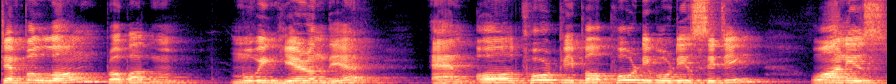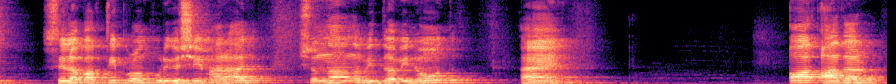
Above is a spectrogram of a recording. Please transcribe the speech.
temple long, Prabhupada moving here and there, and all four people, four devotees sitting. One is Srila Bhakti Puri Goswami Maharaj, Sundana Vidya Vinod, and or other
